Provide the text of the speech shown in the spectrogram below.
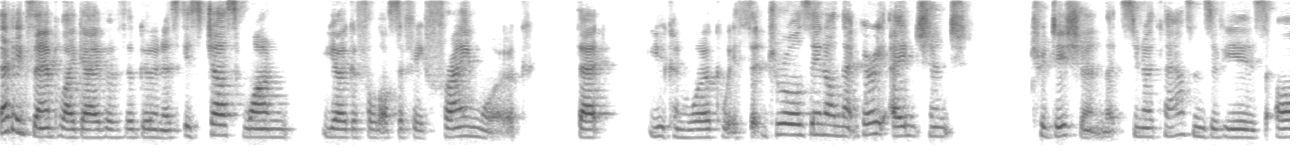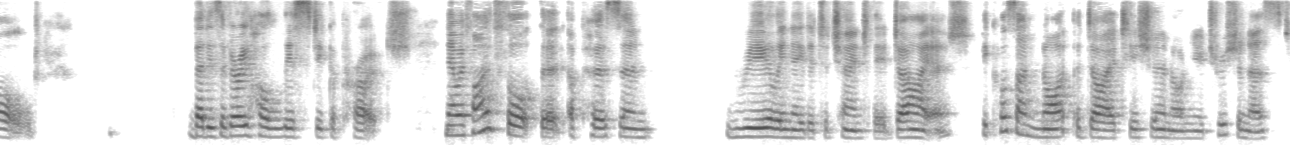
that example I gave of the gunas is just one yoga philosophy framework that you can work with that draws in on that very ancient tradition that's you know thousands of years old that is a very holistic approach now if i thought that a person really needed to change their diet because i'm not a dietitian or nutritionist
